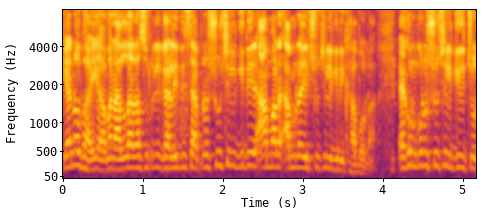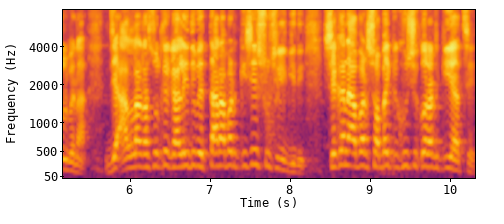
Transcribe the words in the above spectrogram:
কেন ভাই? আমার আল্লাহ রাসুলকে গালি দিছে, আপনার সুশীলগিরি, আমার, আমরা এই সুশীলগিরি খাব না। এখন কোনো সুশীলগিরি চলবে না। যে আল্লাহ রাসুলকে গালি দিবে, তার আবার কিসের সুশীলগিরি? সেখানে আবার সবাইকে খুশি করার কি আছে?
